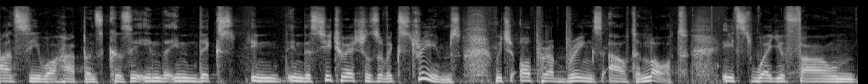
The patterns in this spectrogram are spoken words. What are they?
and see what happens. Because in the in the in in the situations of extremes, which opera brings out a lot, it's where you found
